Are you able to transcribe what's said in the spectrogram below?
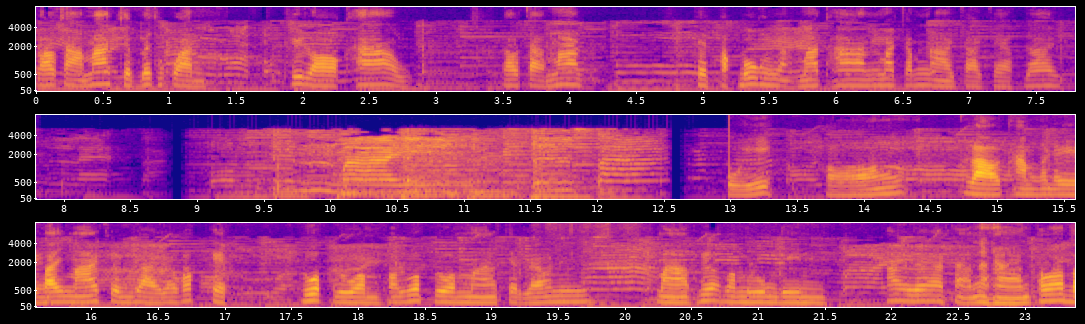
เราสามารถเก็บได้ทุกวันที่รอข้าว เราสามารถเก็บผักบุ้งเนี่ยมาทานมาจำหน่ายจ่ายแจกได้ปุ๋ยของเราทำกันเองใบไม้ส่วนใหญ่เราก็เก็บรวบรวม พอรวบรวมมาเสร็จแล้วนี่มาเพื่อบำรุงดิน ให้แร่สารอาหาร เพราะว่าใบ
